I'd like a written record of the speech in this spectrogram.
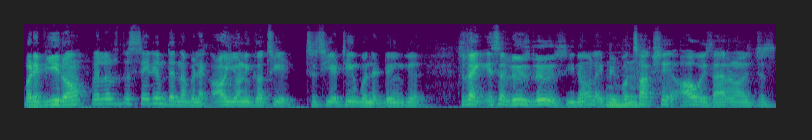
But if you don't fill up the stadium, then they'll be like, oh, you only go to your to see your team when they're doing good. So like, it's a lose lose. You know, like people Mhm. talk shit always. I don't know. It's just,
